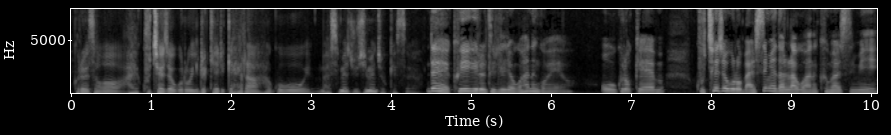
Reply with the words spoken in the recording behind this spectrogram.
그래서 아예 구체적으로 이렇게 이렇게 해라 하고 말씀해 주시면 좋겠어요. 네, 그 얘기를 드리려고 하는 거예요. 오, 그렇게 구체적으로 말씀해 달라고 하는 그 말씀이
